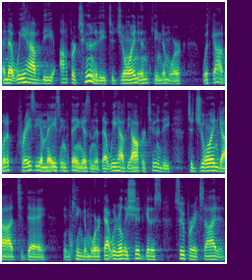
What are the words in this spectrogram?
and that we have the opportunity to join in kingdom work with God. What a crazy, amazing thing, isn't it? That we have the opportunity to join God today in kingdom work. That really should get us super excited.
